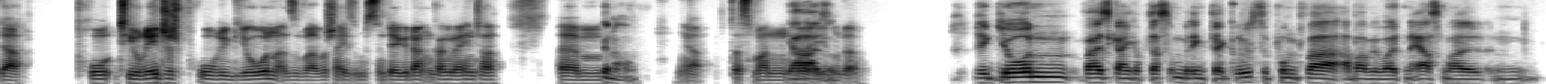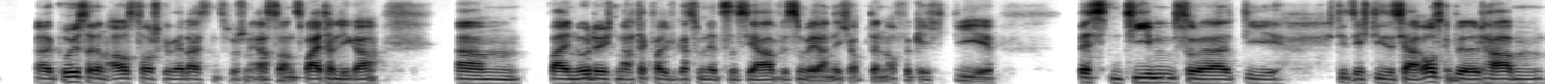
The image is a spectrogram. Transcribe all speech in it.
ja, pro, theoretisch pro Region, also war wahrscheinlich so ein bisschen der Gedankengang dahinter. Ähm, genau. Ja, dass man ja, äh, also, eben da. Region, weiß ich gar nicht, ob das unbedingt der größte Punkt war, aber wir wollten erstmal einen äh, größeren Austausch gewährleisten zwischen erster und zweiter Liga. Ähm, weil nur durch nach der Qualifikation letztes Jahr wissen wir ja nicht, ob dann auch wirklich die besten Teams oder die, die sich dieses Jahr herausgebildet haben,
